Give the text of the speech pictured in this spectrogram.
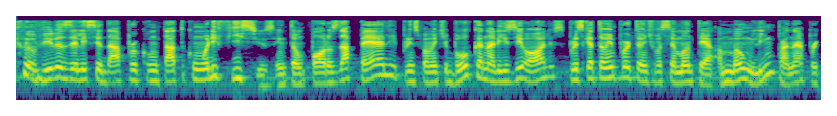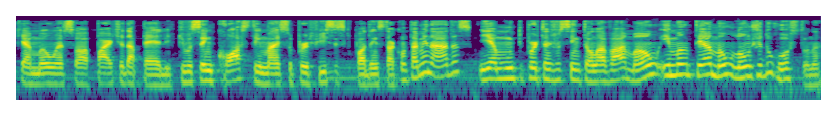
o vírus ele se dá por contato com orifícios, então poros da pele, principalmente boca, nariz e olhos. Por isso que é tão importante você manter a mão limpa, né? Porque a mão é só a parte da pele que você encosta em mais superfícies que podem estar contaminadas. E é muito importante você então lavar a mão e manter a mão longe do rosto, né?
